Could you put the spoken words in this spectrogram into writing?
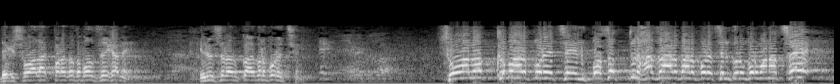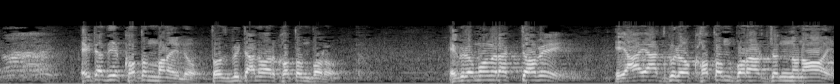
দেখি সোয়া লাখ পড়ার কথা বলছে এখানে। ইউনুস কয়বার পড়েছেন? সোয়া লক্ষ বার পড়েছেন পঁচাত্তর হাজার বার পড়েছেন কোন প্রমাণ আছে? এটা দিয়ে খতম বানাইলো। তসবি টানো আর খতম পড়ো এগুলো মনে রাখতে হবে, এই আয়াতগুলো খতম করার জন্য নয়।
